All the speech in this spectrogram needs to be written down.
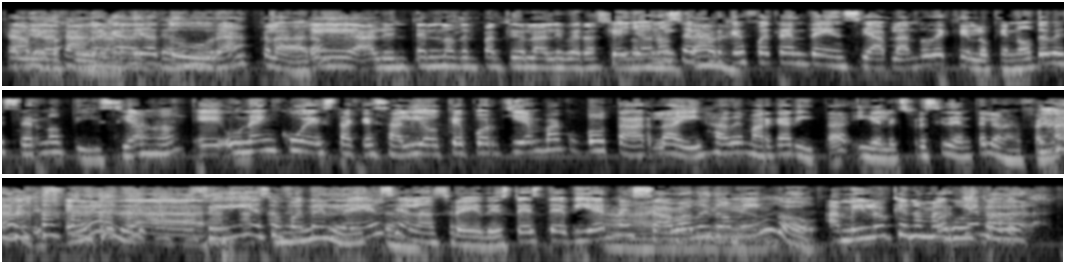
Candidatura. Candidatura, claro. eh, a lo interno del Partido de la Liberación que yo no sé por qué fue tendencia, hablando de que lo que no debe ser noticia, eh, una encuesta que salió que por quién va a votar la hija de Margarita y el expresidente Leonel Fernández. Es verdad. Sí, eso fue tendencia en las redes, desde viernes, Ay, sábado y domingo. A mí lo que no me ¿Por quién va a gusta, votar?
